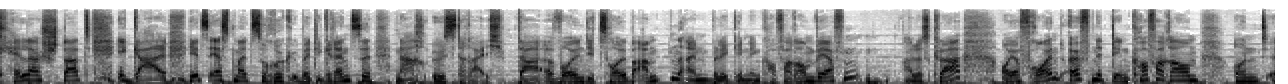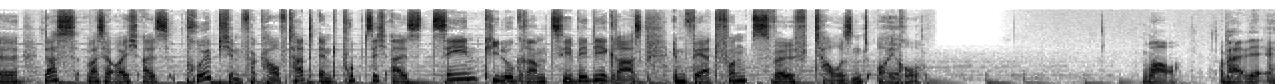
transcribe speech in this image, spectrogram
Keller statt? Egal. Jetzt erstmal zurück über die Grenze nach Österreich. Da wollen die Zollbeamten einen Blick in den Kofferraum werfen. Alles klar. Euer Freund öffnet den Kofferraum und äh, das, was er euch als Pröbchen verkauft hat, entpuppt sich als 10 Kilogramm CBD-Gras im Wert von 12.000 Euro. Wow. Aber äh,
